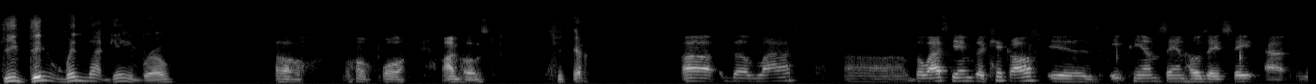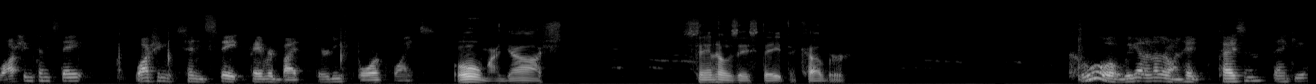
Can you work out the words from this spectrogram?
he didn't win that game, bro. Oh, oh well. I'm host. Yeah. Uh, the last uh, the last game, the kickoff is 8 p.m. San Jose State at Washington State. Washington State favored by 34 points. Oh my gosh. San Jose State to cover. Cool. We got another one. Hey, Tyson, thank you.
